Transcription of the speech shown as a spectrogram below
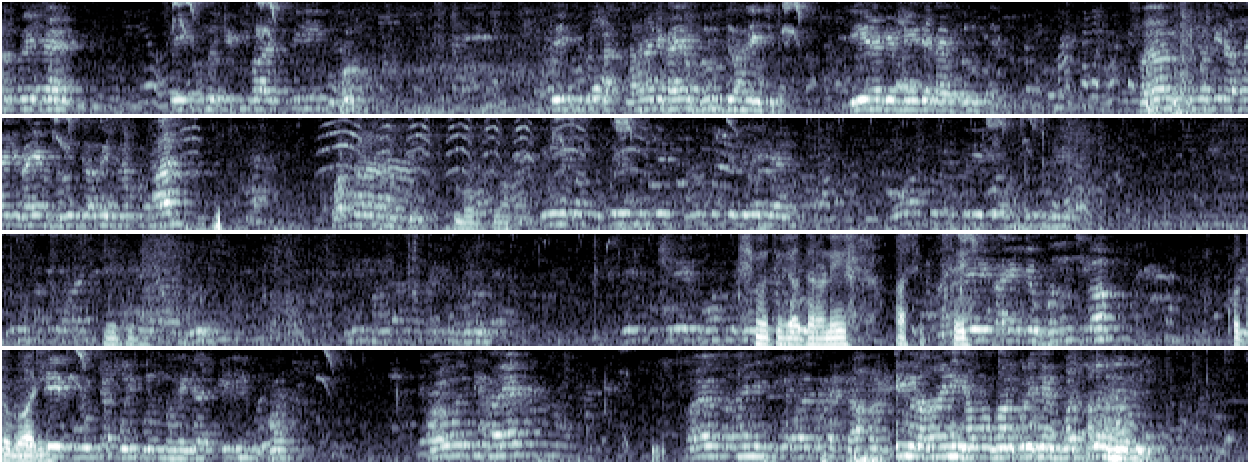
মধ্যে স্নান করেছেন সেই পুকুরকে কি বলা হয়? পিলি পুকুর সেই পুকুর নারায়ণের গায়ে হলুদ দেওয়া হয়েছিল বিয়ের আগে মেয়েদের গায়ে হলুদ দেয় স্বয়ং শ্রীমতী নারায়ণের গায়ে হলুদ দেওয়া হয়েছিল কোথায় বর্তমানের মধ্যে তিনি যখন পুকুরের মধ্যে স্নান করতে নেমেছেন সমস্ত পুকুরে যে হলুদ হয়ে যায়। শ্রীমতী রাধারানীর আশেপাশে কত বাড়ি? রাধারানী জন্মগ্রহণ করেছেন বর্ষালের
